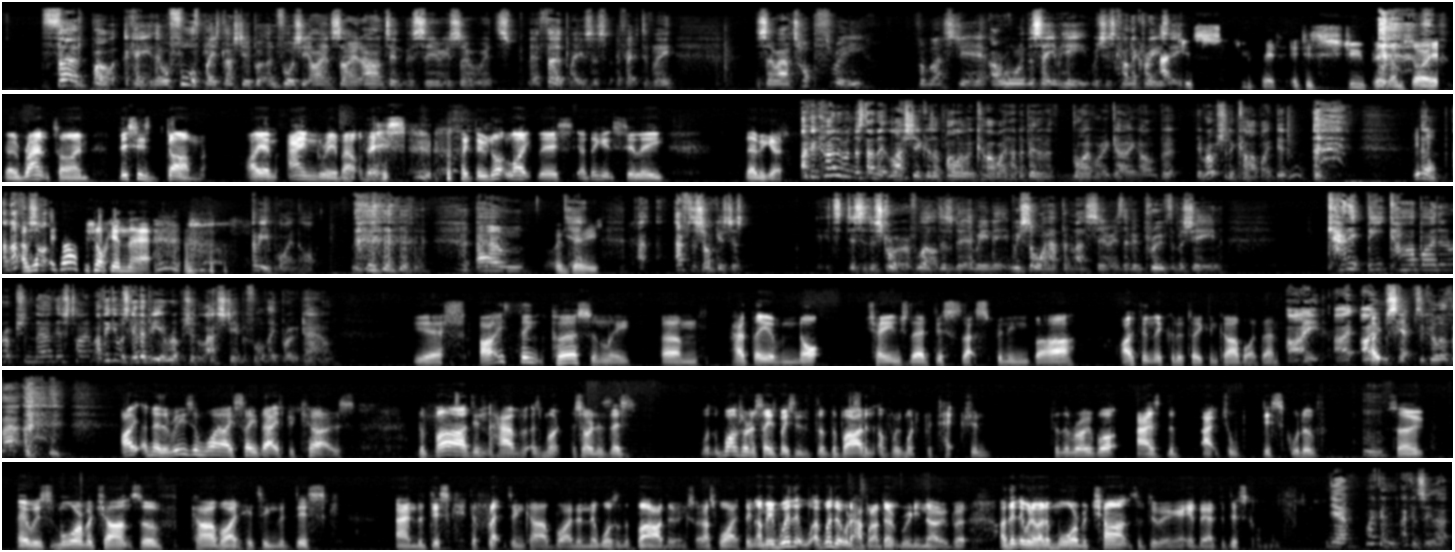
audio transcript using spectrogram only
third, well, okay, they were fourth place last year, but unfortunately Ironside aren't in this series, so it's their third place effectively. So our top three from last year are all in the same heat, which is kind of crazy. Is stupid. It is stupid. I'm sorry. Here we go. Rant time. This is dumb. I am angry about this. I do not like this. I think it's silly. There we go. I can kind of understand it last year because Apollo and Carbide had a bit of a rivalry going on, but Eruption and Carbide didn't. Yeah. and, and And what Aftershock, in there? I mean, why not? um, Indeed. A- Aftershock is just it's just a destroyer of worlds, isn't it? I mean, it, we saw what happened last series. They've improved the machine. Can it beat Carbide and Eruption now this time? I think it was going to be Eruption last year before they broke down. Yes, I think personally, um, had they have not changed their disc that spinning bar, I think they could have taken Carbide then. I, I I'm skeptical of that. I no, the reason why I say that is because the bar didn't have as much. Sorry, there's, there's what, what I'm trying to say is basically the, the bar didn't offer as much protection to the robot as the actual disc would have. Mm. So there was more of a chance of Carbide hitting the disc and the disc deflecting Carbide than there was of the bar doing so. That's why I think. I mean, whether whether it would happen, I don't really know, but I think they would have had a more of a chance of doing it if they had the disc on them. yeah, I can I can see that.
